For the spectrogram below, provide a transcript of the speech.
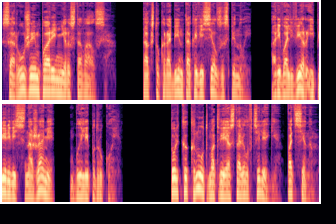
С оружием парень не расставался, так что карабин так и висел за спиной, а револьвер и перевязь с ножами были под рукой. Только кнут Матвей оставил в телеге, под сеном.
